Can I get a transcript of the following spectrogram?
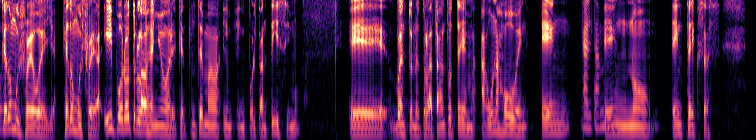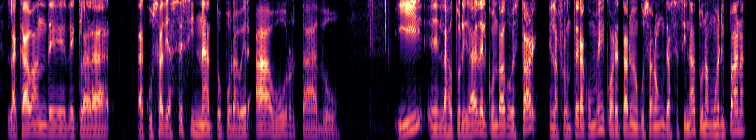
quedó muy feo ella, quedó muy fea. Y por otro lado, señores, que es un tema importantísimo, eh, bueno, nuestro la tanto tema, a una joven en, en, no, en Texas la acaban de declarar acusada de asesinato por haber abortado. Y en las autoridades del condado de Stark, en la frontera con México, arrestaron y acusaron de asesinato a una mujer hispana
